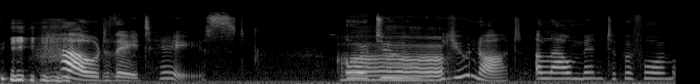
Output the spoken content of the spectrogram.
How'd they taste? Or do you not allow men to perform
